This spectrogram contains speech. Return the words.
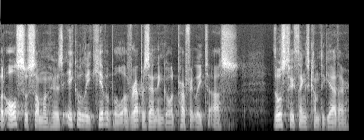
but also someone who is equally capable of representing God perfectly to us. Those two things come together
